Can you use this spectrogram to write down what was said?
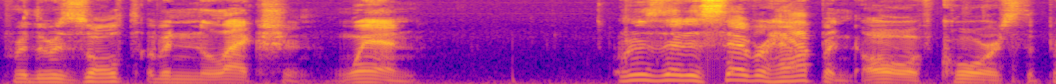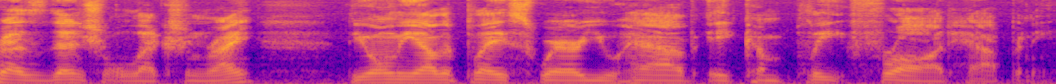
for the result of an election? When? When has that ever happened? Oh, of course, the presidential election, right? The only other place where you have a complete fraud happening.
